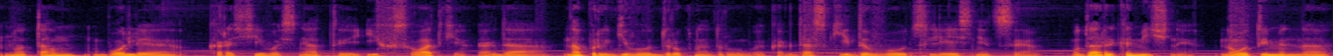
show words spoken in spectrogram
но там более красиво сняты их схватки, когда напрыгивают друг на друга, когда скидывают с лестницы. Удары комичные, но вот именно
